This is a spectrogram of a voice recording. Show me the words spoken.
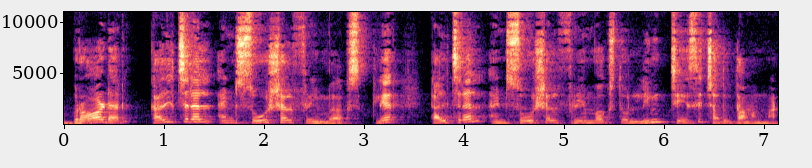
broader cultural and social frameworks. Clear? Cultural and social ఫ్రేమ్వర్క్స్తో లింక్ చేసి చదువుతామన్నమాట.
